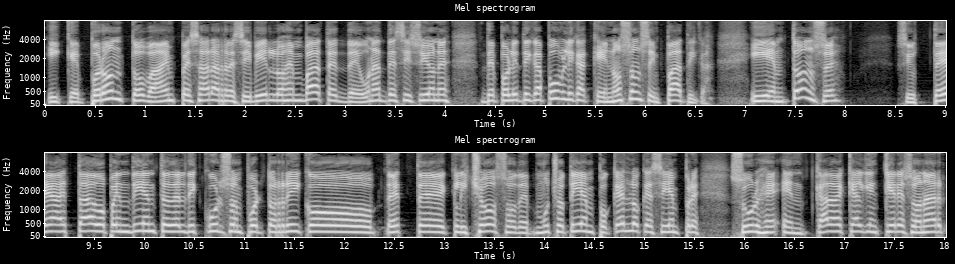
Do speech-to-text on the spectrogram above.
y que pronto va a empezar a recibir los embates de unas decisiones de política pública que no son simpáticas. Y entonces si usted ha estado pendiente del discurso en Puerto Rico, este clichoso de mucho tiempo, ¿qué es lo que siempre surge en cada vez que alguien quiere sonar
